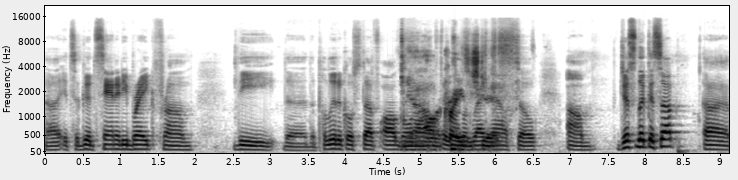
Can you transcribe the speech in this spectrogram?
Uh, it's a good sanity break from the the the political stuff all going Yeah, on crazy right shit. now. So um, just look us up. Uh,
